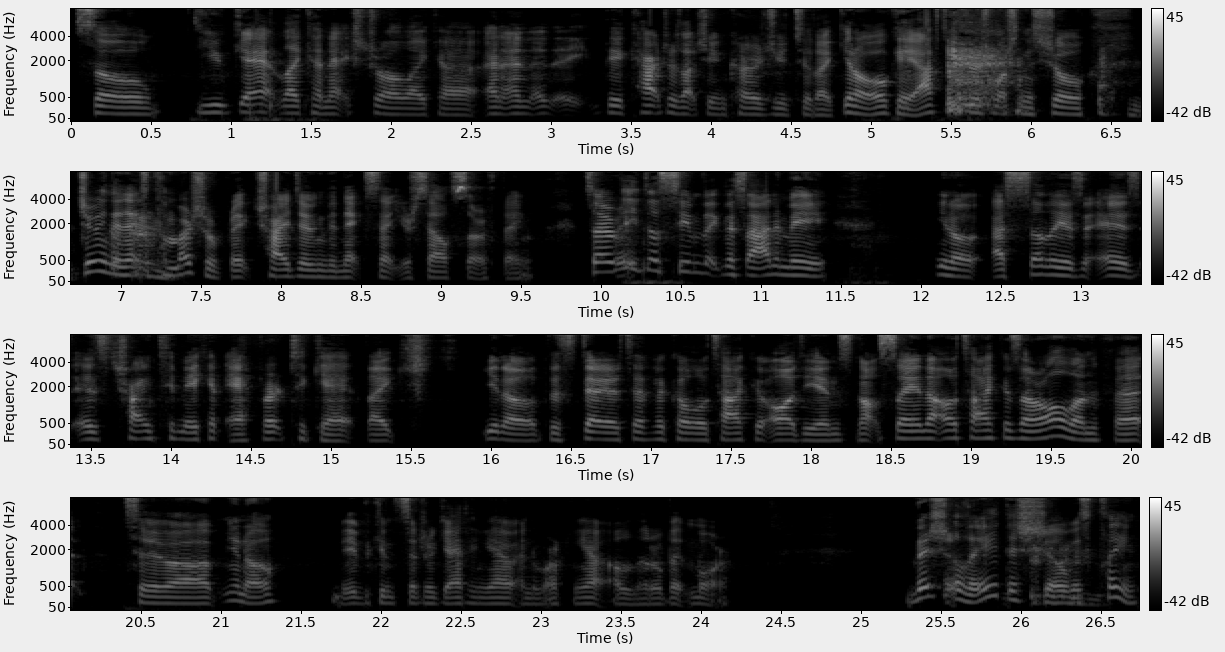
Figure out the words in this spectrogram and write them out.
So you get like an extra like a and, and uh, the characters actually encourage you to like you know okay after you finish watching the show during the next commercial break try doing the next set yourself sort of thing. So it really does seem like this anime you know, as silly as it is, is trying to make an effort to get like, you know, the stereotypical otaku audience. Not saying that otakus are all unfit to, uh, you know, maybe consider getting out and working out a little bit more. Visually, the show is hmm. clean.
